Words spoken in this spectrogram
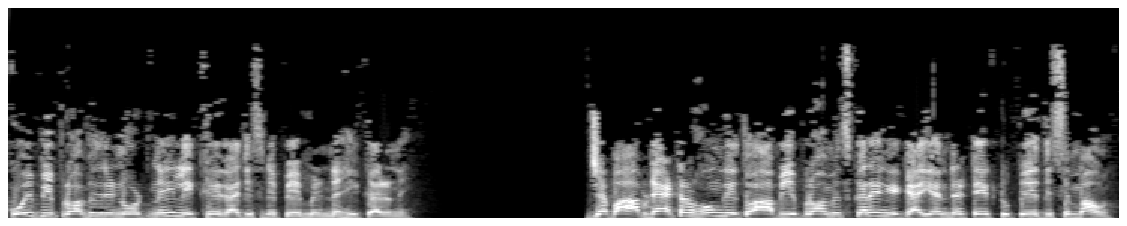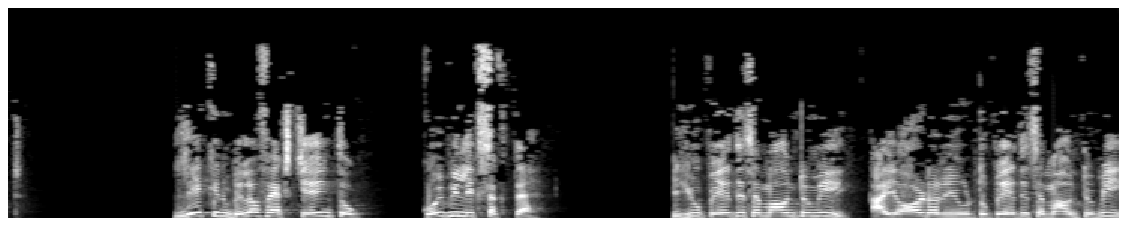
کوئی بھی پرومسری نوٹ نہیں لکھے گا جس نے پیمنٹ نہیں کرنی جب آپ ڈیٹر ہوں گے تو آپ یہ پرومس کریں گے کہ I undertake to pay this amount لیکن بل آف ایکسچینج تو کوئی بھی لکھ سکتا ہے. You pay this amount to me I order you to pay this amount to me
